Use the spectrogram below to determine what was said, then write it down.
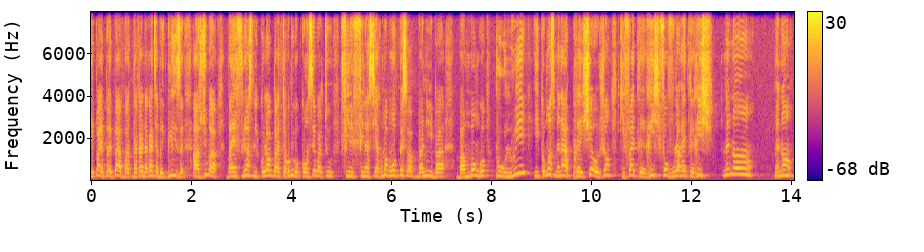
epa bato na kati ya baeglise azwi bainfluence likolo bato akomi koconseille bato financièrement bambongo pour lui il commence maintenant à prêcher aux gens qu'il faut être riche il faut vouloir être riche. Mais non mais non.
